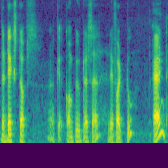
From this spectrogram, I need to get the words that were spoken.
the desktops okay, computers are referred to and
